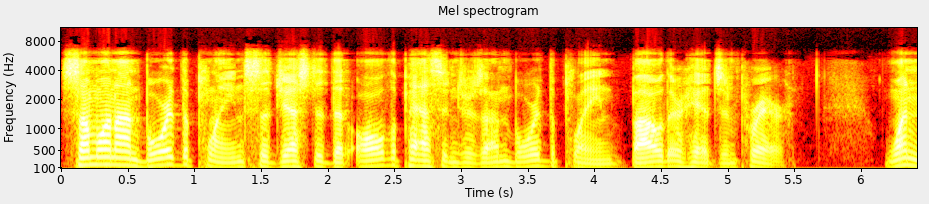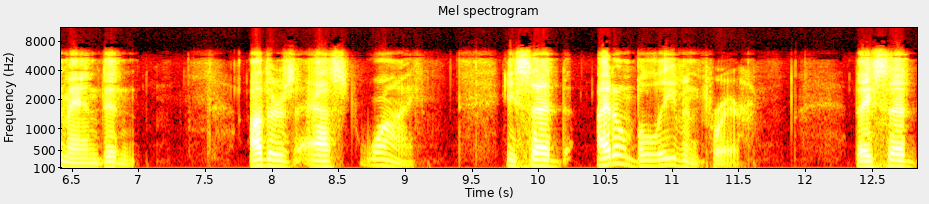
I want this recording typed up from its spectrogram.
Someone on board the plane suggested that all the passengers on board the plane bow their heads in prayer. One man didn't. Others asked why. He said, I don't believe in prayer. They said,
